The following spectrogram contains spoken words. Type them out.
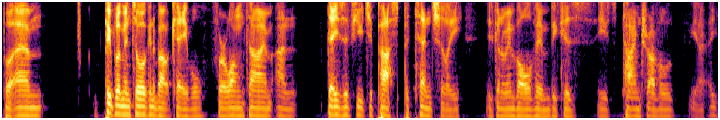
But um, people have been talking about Cable for a long time, and Days of Future Past potentially is going to involve him because he's time travel. You know, he,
